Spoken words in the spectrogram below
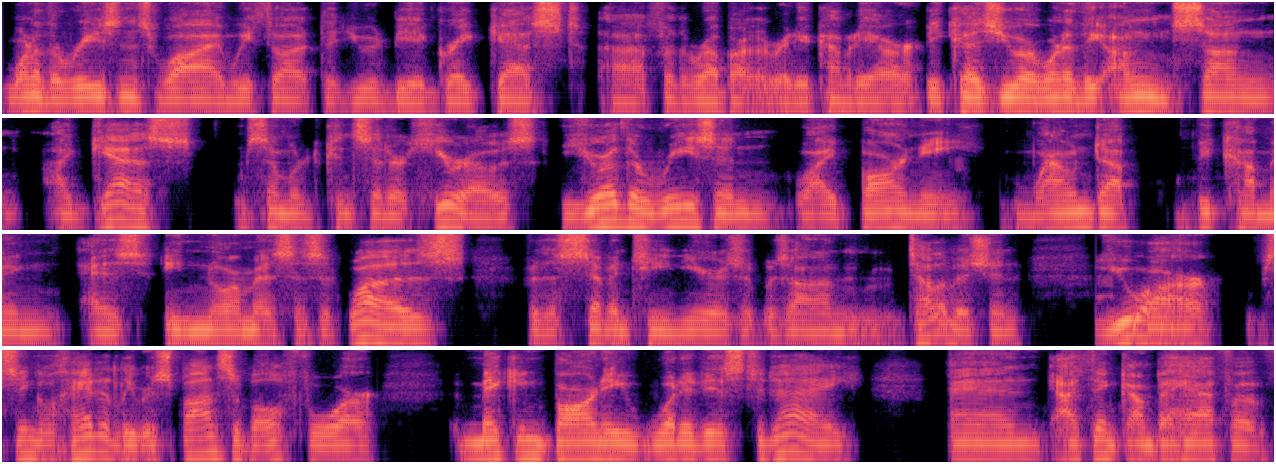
one of the reasons why we thought that you would be a great guest uh, for the Rob Bartlett Radio Comedy Hour because you are one of the unsung, I guess, some would consider heroes. You're the reason why Barney wound up becoming as enormous as it was for the 17 years it was on television. You are single handedly responsible for making Barney what it is today. And I think on behalf of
